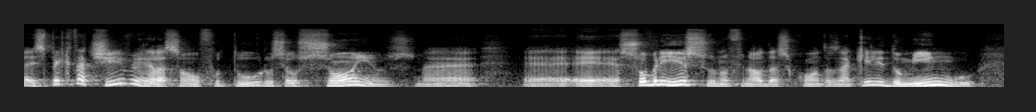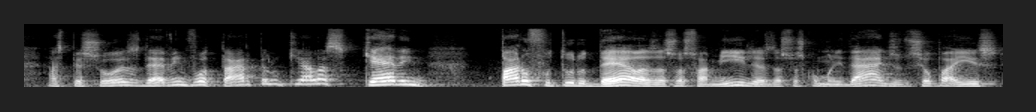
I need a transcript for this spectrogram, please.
expectativa em relação ao futuro, os seus sonhos. Né? É, é, é, sobre isso, no final das contas. Naquele domingo, as pessoas devem votar pelo que elas querem para o futuro delas, das suas famílias, das suas comunidades, do seu país.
